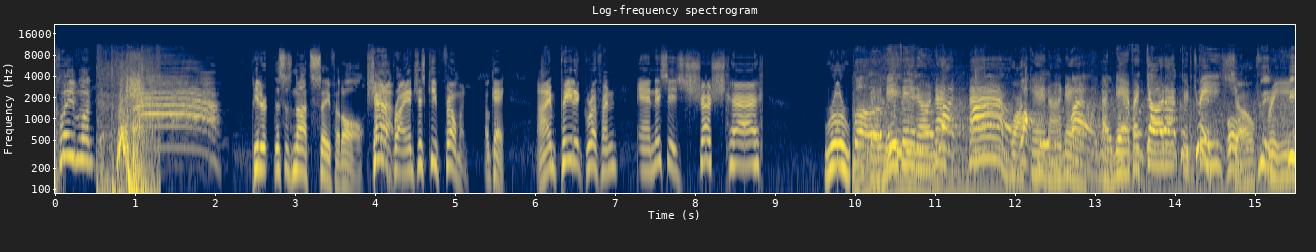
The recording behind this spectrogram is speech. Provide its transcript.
Cleveland. Ah! Peter, this is not safe at all. Shut up, Brian. Just keep filming. Okay. I'm Peter Griffin, and this is Shushka. Believe it or not, I'm walking on air. I never thought I could be so free.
